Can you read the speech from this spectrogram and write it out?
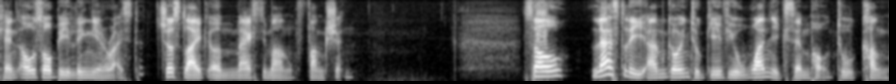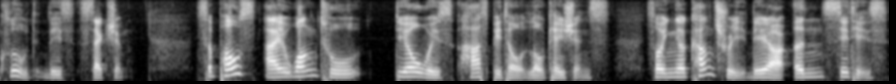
can also be linearized, just like a maximum function. So Lastly, I'm going to give you one example to conclude this section. Suppose I want to deal with hospital locations. So in a country, there are n cities.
